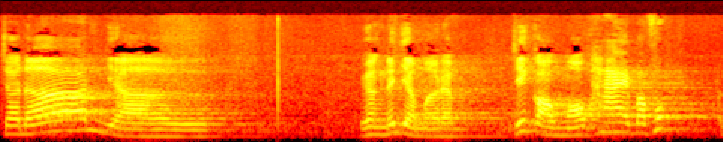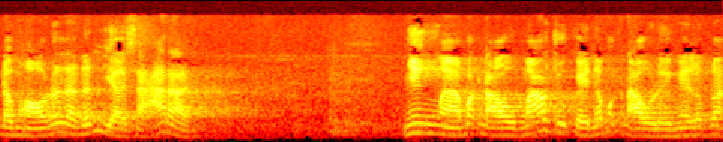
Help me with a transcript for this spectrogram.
cho đến giờ gần đến giờ mờ đẹp. Chỉ còn một hai ba phút đồng hồ đó là đến giờ xả rồi. Nhưng mà bắt đầu máu chu kỳ nó bắt đầu liền ngay lúc đó.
